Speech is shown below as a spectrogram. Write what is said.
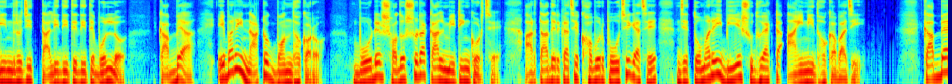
ইন্দ্রজিৎ তালি দিতে দিতে বলল, কাব্যা, এবার এই নাটক বন্ধ করো। বোর্ডের সদস্যরা কাল মিটিং করছে, আর তাদের কাছে খবর পৌঁছে গেছে যে তোমার এই বিয়ে শুধু একটা আইনি ধোকাবাজি। কাব্যা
